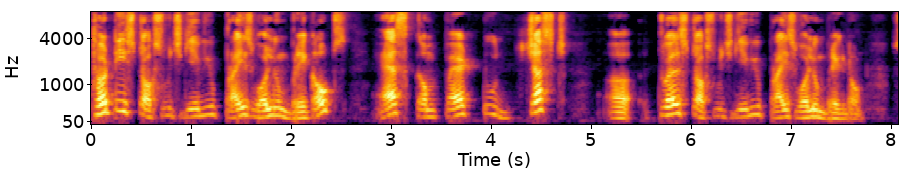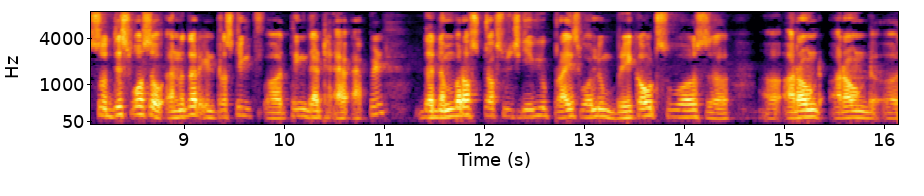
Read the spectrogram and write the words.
30 stocks which gave you price volume breakouts as compared to just uh, 12 stocks which gave you price volume breakdown. So this was a, another interesting uh, thing that ha- happened the number of stocks which gave you price volume breakouts was uh, uh, around around uh,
